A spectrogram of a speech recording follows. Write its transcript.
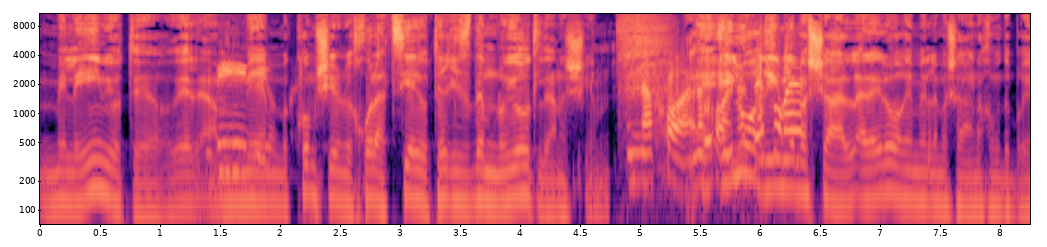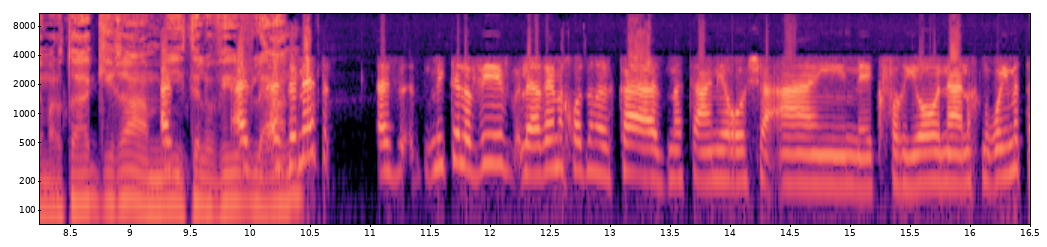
המלאים יותר. בדיוק. מקום שיכול להציע יותר הזדמנויות לאנשים. נכון, נכון. אילו ערים למשל, אילו ערים למשל אנחנו מדברים? על אותה הגירה מתל אביב אז, לאן? אז באמת, אז מתל אביב לערי מחוז המרכז, נתניה, ראש העין, אה, כפר יונה, אנחנו רואים את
